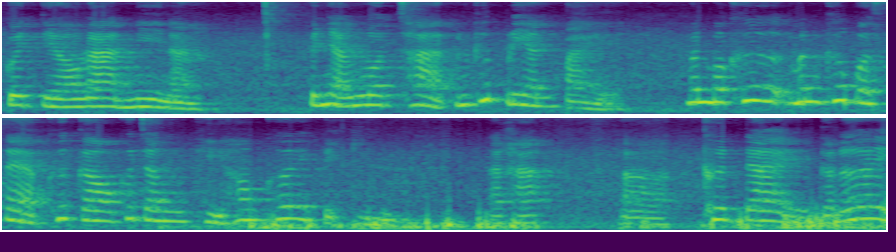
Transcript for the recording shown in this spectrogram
ก๋วยเตี๋ยวร้านนี้นะเป็นอย่างรสชาติมันคือเปลี่ยนไป มันบ่คือมันคือบ่แซ่บคือเกาคือจังที่เฮาเคยไปกินนะคะคิดได้ก็เลย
